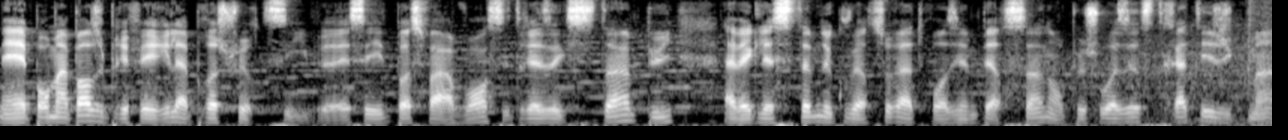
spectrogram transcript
Mais pour ma part, j'ai préféré l'approche furtive. Euh, essayer de pas se faire voir, c'est très excitant. Puis, avec le système de couverture à la troisième personne, on peut choisir stratégiquement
